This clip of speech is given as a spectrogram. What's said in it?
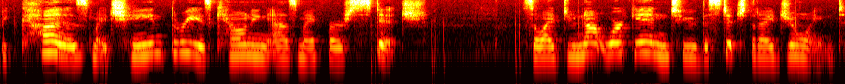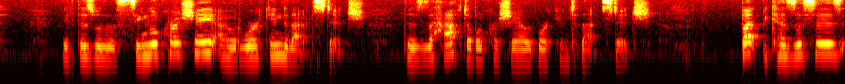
because my chain three is counting as my first stitch. So I do not work into the stitch that I joined. If this was a single crochet, I would work into that stitch. If this is a half double crochet, I would work into that stitch. But because this is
